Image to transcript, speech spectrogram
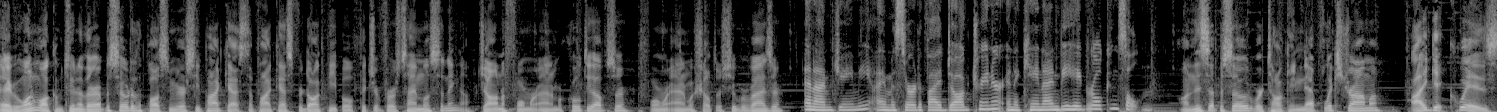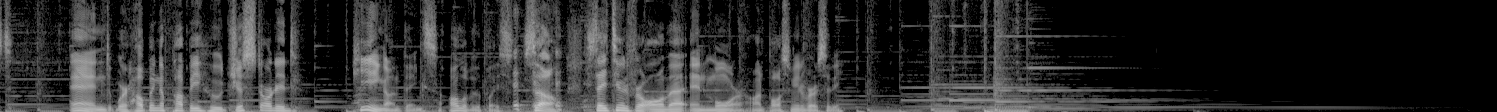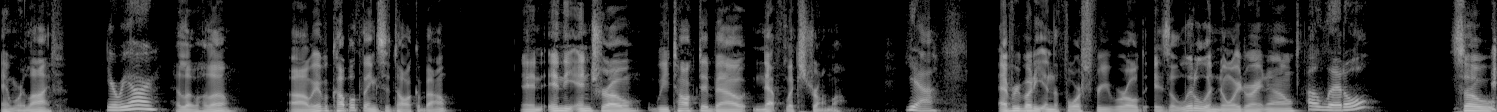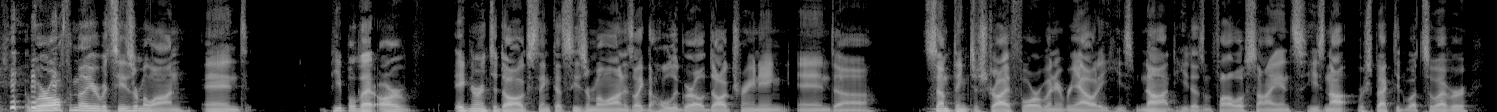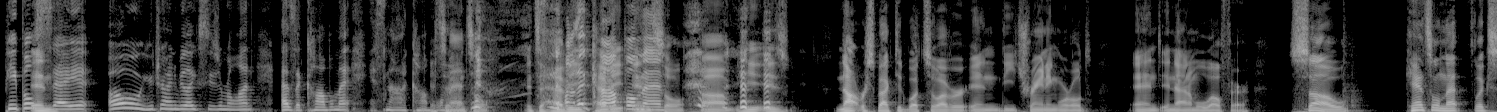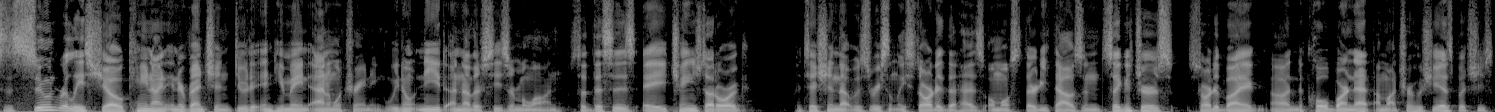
Hey everyone, welcome to another episode of the Paulson University Podcast, the podcast for dog people. If it's your first time listening, I'm John, a former animal cruelty officer, former animal shelter supervisor. And I'm Jamie. I'm a certified dog trainer and a canine behavioral consultant. On this episode, we're talking Netflix drama, I get quizzed, and we're helping a puppy who just started peeing on things all over the place. So stay tuned for all that and more on Paulson University. We're live. Here we are. Hello, hello. Uh, we have a couple things to talk about. And in the intro, we talked about Netflix drama. Yeah. Everybody in the force free world is a little annoyed right now. A little. So we're all familiar with Cesar Millan, and people that are ignorant to dogs think that Cesar Millan is like the holy grail of dog training and uh, something to strive for. When in reality, he's not. He doesn't follow science. He's not respected whatsoever. People And- say it, oh, you're trying to be like Cesar Millan as a compliment. It's not a It's compliment. an insult. It's a heavy, a heavy compliment. insult. Um, he is not respected whatsoever in the training world and in animal welfare. So, cancel Netflix's soon released show Canine Intervention due to inhumane animal training. We don't need another Cesar Millan. So, this is a change.org petition that was recently started that has almost 30,000 signatures, started by uh, Nicole Barnett. I'm not sure who she is, but she's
